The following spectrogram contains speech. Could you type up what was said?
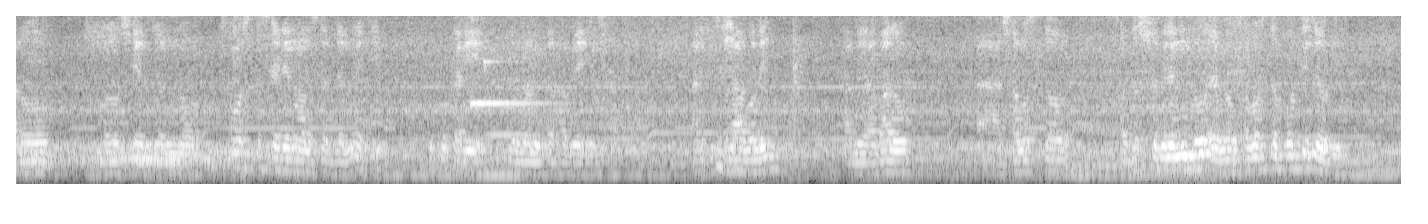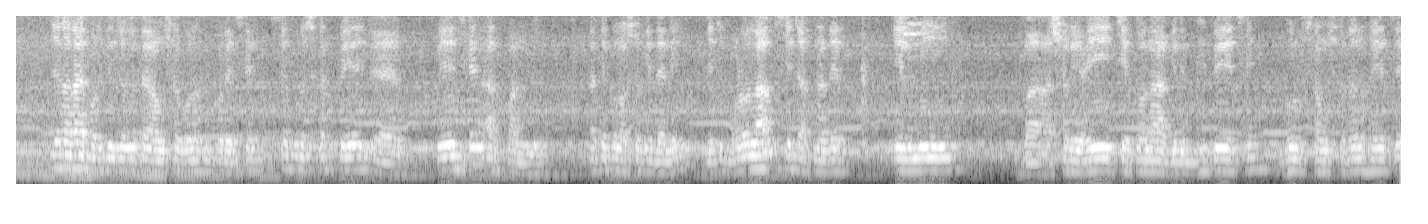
আরও মানুষের জন্য, সমস্ত শ্রেণির মানুষের জন্য এটি উপকারী প্রমাণিত হবে, ইনশাআল্লাহ। আর কিছু না বলি, আমি আবারও সমস্ত সদস্যবৃন্দ এবং সমস্ত প্রতিযোগী যারা প্রতিযোগিতায় অংশগ্রহণ করেছেন, সে পুরস্কার পেয়ে পেয়েছেন আর পাননি। তাতে কোনো অসুবিধা নেই। যেটি বড় লাভ, সেটা আপনাদের এলমি বা শরীরী চেতনা বৃদ্ধি পেয়েছে, ভুল সংশোধন হয়েছে।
